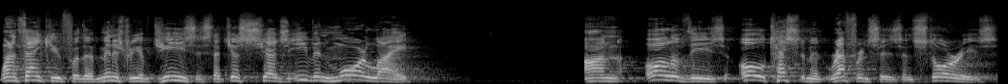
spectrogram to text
I want to thank you for the ministry of Jesus that just sheds even more light on all of these Old Testament references and stories,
